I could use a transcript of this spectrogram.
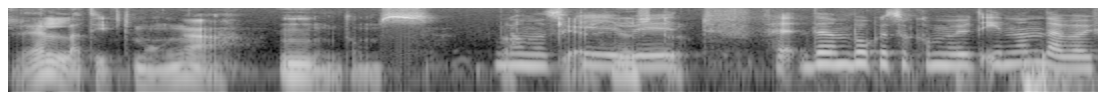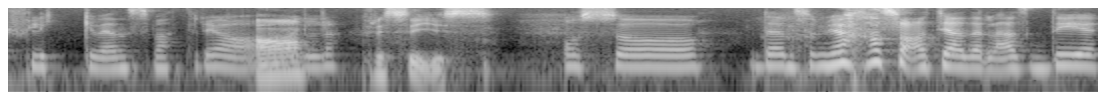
relativt många ungdomsböcker. Hon har skrivit... Den boken som kom ut innan där var ju Flickvänsmaterial. Ja, precis. Och så den som jag sa att jag hade läst, det,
